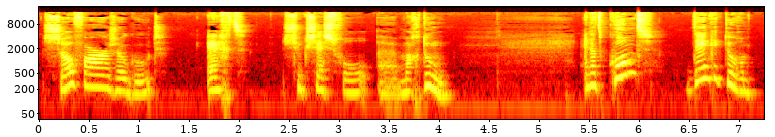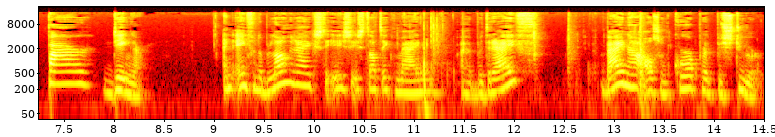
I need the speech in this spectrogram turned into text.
so far so good echt succesvol uh, mag doen. En dat komt, denk ik, door een paar dingen. En een van de belangrijkste is, is dat ik mijn uh, bedrijf bijna als een corporate bestuur.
